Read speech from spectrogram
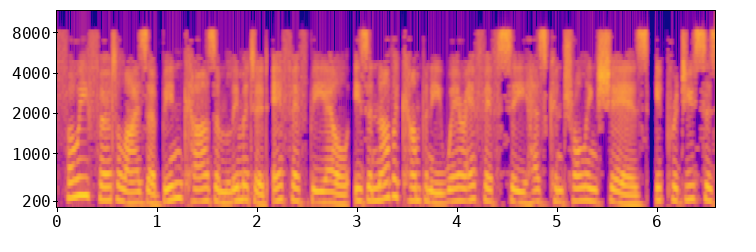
Fauji Fertilizer Bin Qasim Limited (FFBL) is another company where FFC has controlling shares. It produces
